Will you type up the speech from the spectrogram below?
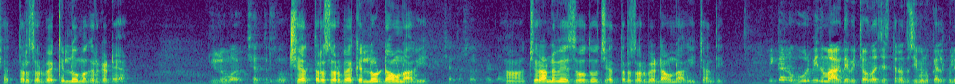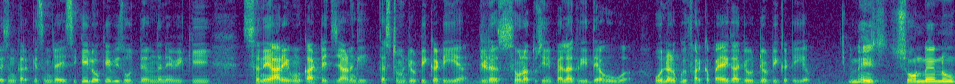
7600 ਰੁਪਏ ਕਿਲੋ ਮਗਰ ਘਟਿਆ। ਕਿਲੋ ਮਾਰ 7600 7600 ਰੁਪਏ ਕਿਲੋ ਡਾਊਨ ਆ ਗਈ। 7600 ਰੁਪਏ। ਡਾਲਰ ਹਾਂ 9400 ਤੋਂ 7600 ਰੁਪਏ ਡਾਊਨ ਆ ਗਈ ਚਾਂਦੀ। ਇੱਕ ਗੱਲ ਹੋਰ ਵੀ ਦਿਮਾਗ ਦੇ ਵਿੱਚ ਆਉਂਦਾ ਜਿਸ ਤਰ੍ਹਾਂ ਤੁਸੀਂ ਮੈਨੂੰ ਕੈਲਕੂਲੇਸ਼ਨ ਕਰਕੇ ਸਮਝਾਈ ਸੀ ਕਈ ਲੋਕ ਇਹ ਵੀ ਸੋਚਦੇ ਹੁੰਦੇ ਨੇ ਵੀ ਕਿ ਸੁਨਿਆਰੇ ਹੁਣ ਘਾਟੇ 'ਚ ਜਾਣਗੇ ਕਸਟਮ ਡਿਊਟੀ ਘਟੀ ਆ ਜਿਹੜਾ ਸੋਨਾ ਤੁਸੀਂ ਨੇ ਪਹਿਲਾਂ ਖਰੀਦਿਆ ਹੋਊਗਾ ਉਹਦੇ ਨਾਲ ਕੋਈ ਫ਼ਰਕ ਪਏਗਾ ਜੋ ਡਿਊਟੀ ਘਟੀ ਆ? ਨਹੀਂ ਸੋਨੇ ਨੂੰ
